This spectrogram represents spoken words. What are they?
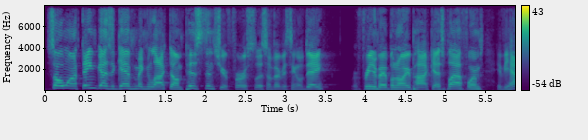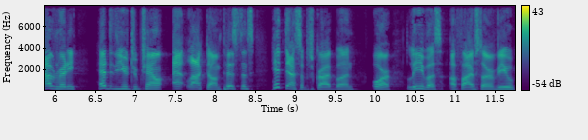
So I want to thank you guys again for making Locked On Pistons your first listen of every single day. We're free and available on all your podcast platforms. If you haven't already, head to the YouTube channel at Locked On Pistons, hit that subscribe button, or leave us a five star review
